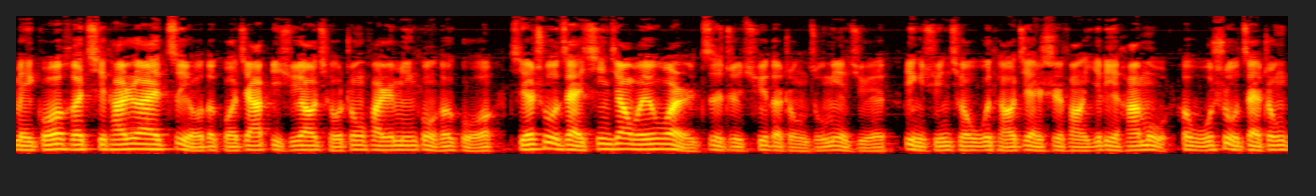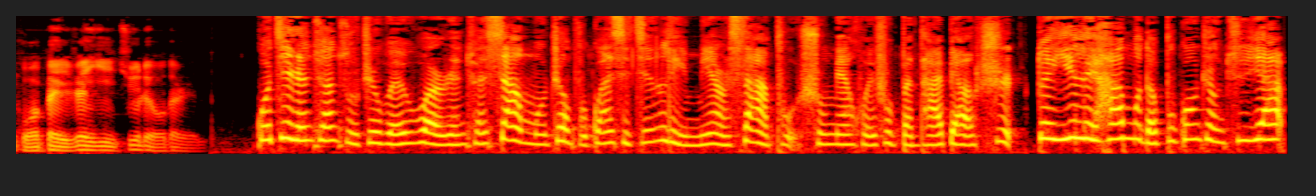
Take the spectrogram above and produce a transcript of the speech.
美国和其他热爱自由的国家必须要求中华人民共和国结束在新疆维吾尔自治区的种族灭绝，并寻求无条件释放伊利哈木和无数在中国被任意拘留的人。国际人权组织维吾尔人权项目政府关系经理米尔萨普书面回复本台表示，对伊利哈木的不公正拘押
